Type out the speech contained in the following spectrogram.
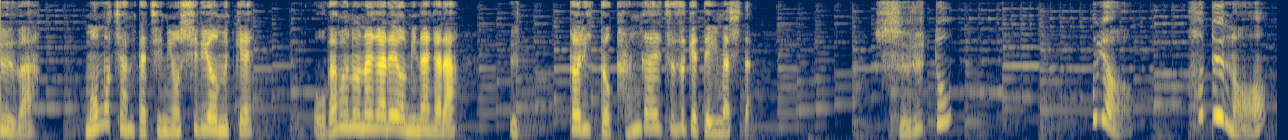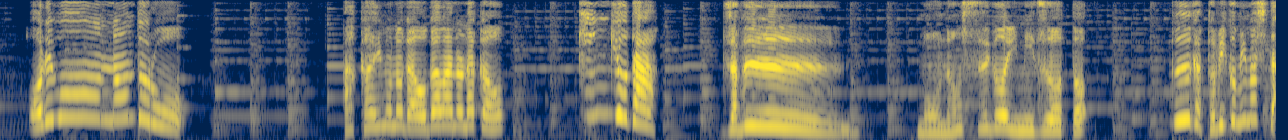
ーは、ももちゃんたちにお尻を向け、小川の流れを見ながら、うっとりと考え続けていました。すると、おや、はてな？あれは何だろう？赤いものが小川の中を、金魚だザブーンものすごい水音。プーが飛び込みました。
